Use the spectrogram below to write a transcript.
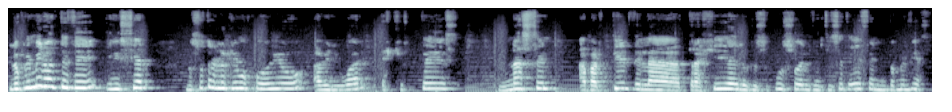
Lo primero, antes de iniciar, nosotros lo que hemos podido averiguar es que ustedes nacen a partir de la tragedia de lo que supuso el 27F en 2010.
